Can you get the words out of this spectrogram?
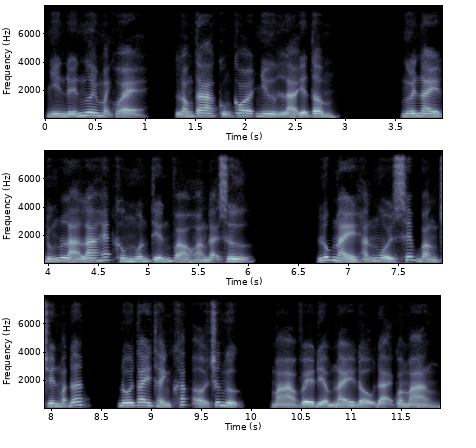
Nhìn đến ngươi mạnh khỏe, lòng ta cũng coi như là yên tâm. Người này đúng là la hét không muốn tiến vào Hoàng Đại Sư. Lúc này hắn ngồi xếp bằng trên mặt đất, đôi tay thành khắc ở trước ngực, mà về điểm này đậu đại quan mang,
